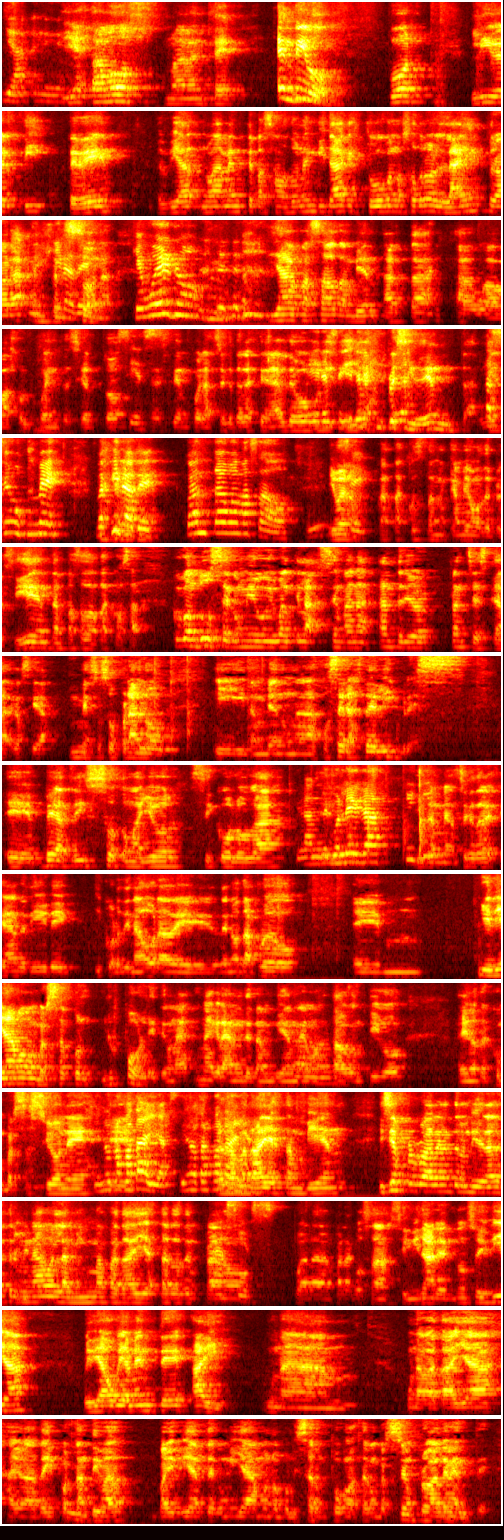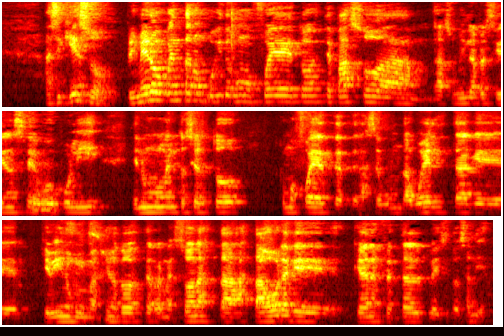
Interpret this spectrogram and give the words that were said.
Ya, eh, Y estamos nuevamente en vivo por Liberty TV. Día nuevamente pasamos de una invitada que estuvo con nosotros online, pero ahora en Imagínate. persona. ¡Qué bueno! Y ha pasado también harta agua bajo el puente, ¿cierto? Así es. En ese tiempo era secretaria general de Era y es presidenta. Hace un mes. Imagínate, ¿cuánta agua ha pasado? Y bueno, Sí. cuántas cosas también cambiamos de presidenta, han pasado tantas cosas. Conduce conmigo, igual que la semana anterior, Francesca García, mezzo soprano y también una de las voceras de Libres. Eh, Beatriz Sotomayor, psicóloga. Grande eh, colega. Y también secretaria general de Libre y, y coordinadora de, de Nota Pruebo. Eh, y hoy día vamos a conversar con Luz Poblete, una, una grande también. Hemos estado contigo en otras conversaciones. En otras eh, batallas, en otras en otras batallas. batallas también. Y siempre probablemente los liberales terminamos en las mismas batallas tarde o temprano para, para cosas similares. Entonces hoy día, hoy día obviamente hay una, una batalla, hay una batalla importante y va, va hoy día, entre comillas, a monopolizar un poco nuestra conversación probablemente. Así que eso, primero cuéntanos un poquito cómo fue todo este paso a, a asumir la presidencia de. Bópoli en un momento, ¿cierto? ¿Cómo fue desde la segunda vuelta que, que vino, me imagino, todo este remesón hasta, hasta ahora que, que van a enfrentar el plebiscito de salida?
